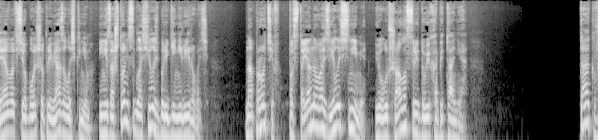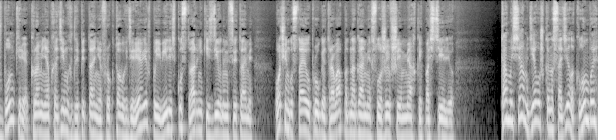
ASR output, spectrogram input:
Эва все больше привязывалась к ним и ни за что не согласилась бы регенерировать. Напротив, постоянно возилась с ними и улучшала среду их обитания. Так, в бункере, кроме необходимых для питания фруктовых деревьев, появились кустарники с дивными цветами, очень густая упругая трава под ногами, служившая им мягкой постелью. Там и сям девушка насадила клумбы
